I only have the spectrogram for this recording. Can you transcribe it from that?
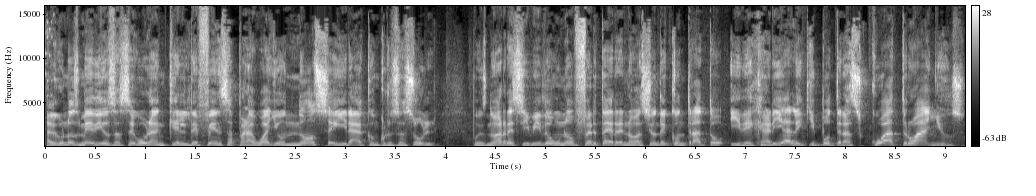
Algunos medios aseguran que el defensa paraguayo no seguirá con Cruz Azul, pues no ha recibido una oferta de renovación de contrato y dejaría al equipo tras cuatro años.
